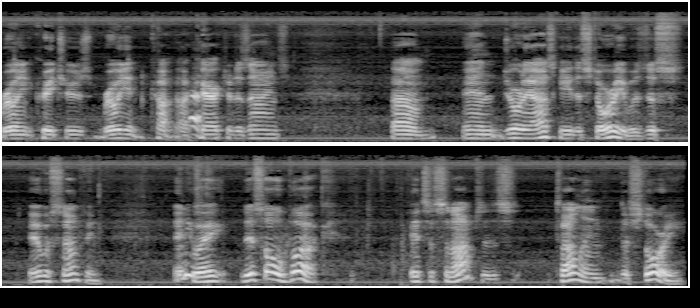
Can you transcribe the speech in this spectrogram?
brilliant creatures, brilliant co- uh, character designs. Um, and Jodorowsky, the story was just, it was something. Anyway, this whole book, it's a synopsis telling the story.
